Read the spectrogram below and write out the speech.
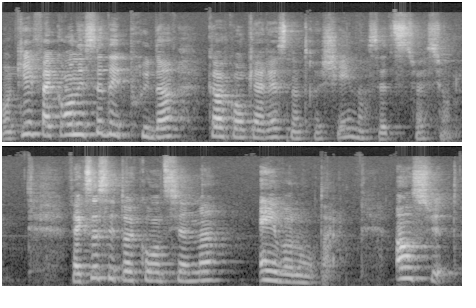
OK? Fait qu'on essaie d'être prudent quand on caresse notre chien dans cette situation-là. Fait que ça, c'est un conditionnement involontaire. Ensuite,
